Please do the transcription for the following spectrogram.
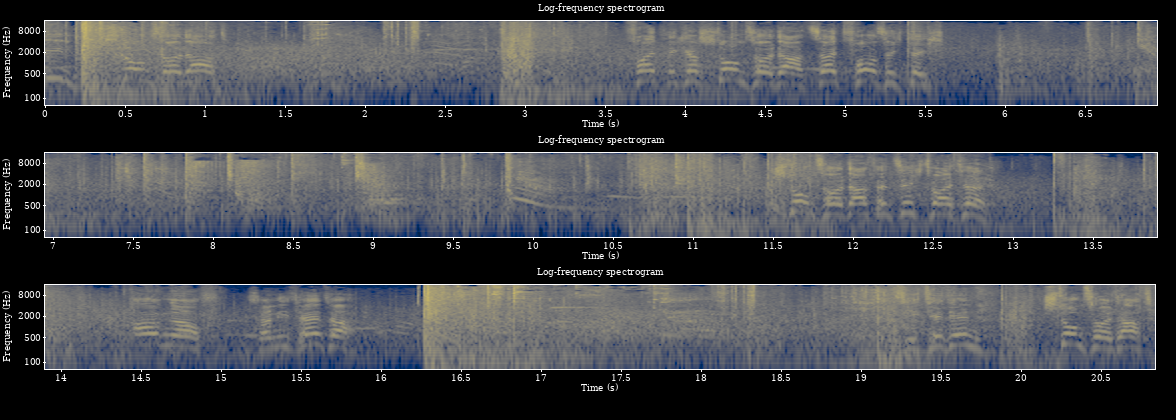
Ihn? Sturmsoldat! Feindlicher Sturmsoldat, seid vorsichtig! Sturmsoldat in Sichtweite! Augen auf! Sanitäter! Seht ihr den? Sturmsoldat!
